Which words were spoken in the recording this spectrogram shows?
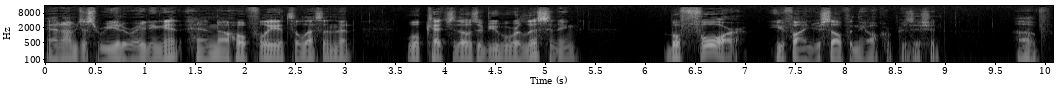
and I'm just reiterating it. And uh, hopefully, it's a lesson that will catch those of you who are listening before you find yourself in the awkward position of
